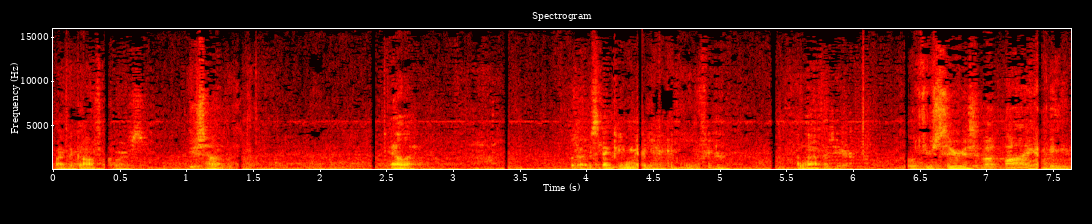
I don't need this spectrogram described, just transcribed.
by the golf course. Your son? LA. But I was thinking maybe I could move here. I love it here. Well, if you're serious about buying,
